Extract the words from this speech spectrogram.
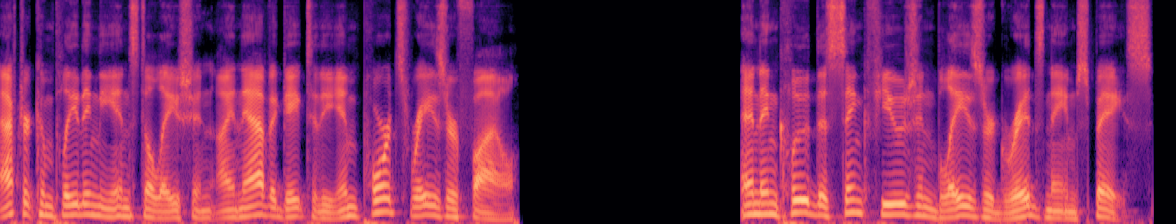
After completing the installation, I navigate to the Imports Razor file and include the Syncfusion Blazor Grids namespace,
